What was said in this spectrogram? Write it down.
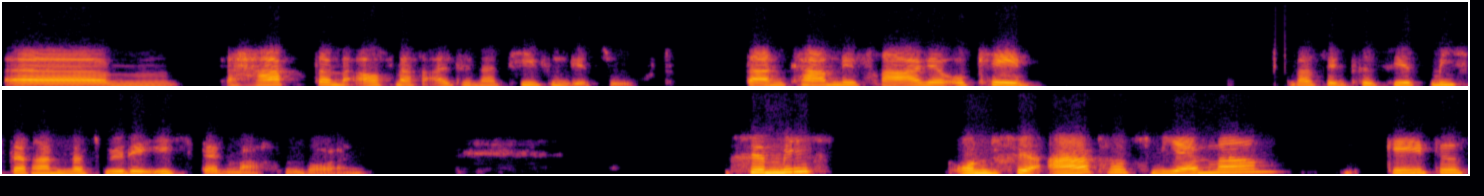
ähm, habe dann auch nach Alternativen gesucht. Dann kam die Frage, okay, was interessiert mich daran, was würde ich denn machen wollen? Für mich und für Arthurs Vienna geht es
